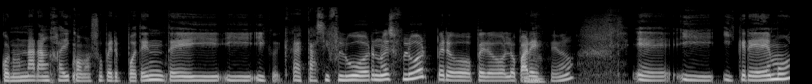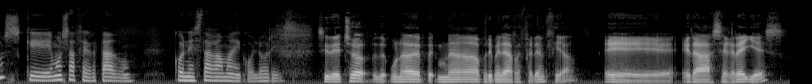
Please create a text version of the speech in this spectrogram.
con un naranja y como súper potente y, casi flúor. No es flúor, pero, pero lo parece, ¿no? Eh, y, y creemos que hemos acertado con esta gama de colores. Sí, de hecho, una, una primera referencia eh, era Segreyes,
